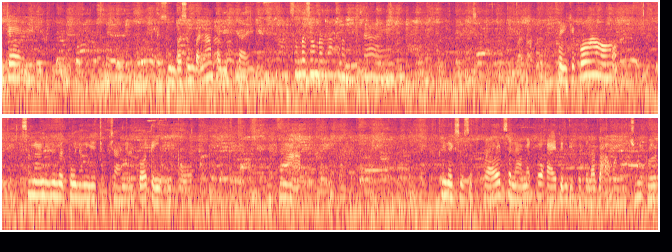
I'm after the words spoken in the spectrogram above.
Enjoy. Sumba-sumba lang pag-itay. Sumba-sumba lang pag-itay. Thank you po. Sa mga nanonood po ng YouTube channel ko, thank you po. Ah, kung nagsusubscribe, salamat po kahit hindi po talaga ako YouTuber.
